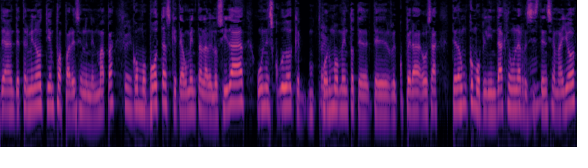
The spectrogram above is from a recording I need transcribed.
de- determinado tiempo aparecen en el mapa, Sí. como botas que te aumentan la velocidad, un escudo que por un momento te, te recupera, o sea, te da un como blindaje, una resistencia mayor,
